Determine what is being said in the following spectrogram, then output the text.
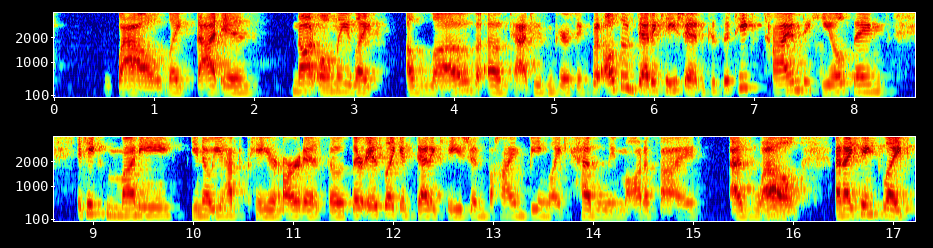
wow, like that is not only like a love of tattoos and piercings, but also dedication because it takes time to heal things. It takes money, you know, you have to pay your artist. So there is like a dedication behind being like heavily modified as well. And I think like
